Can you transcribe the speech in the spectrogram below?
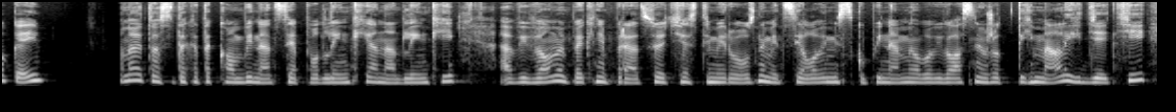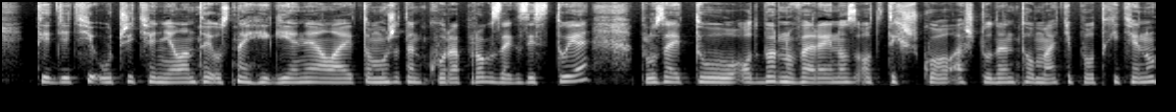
OK. Ono je to asi taká tá kombinácia podlinky a nadlinky a vy veľmi pekne pracujete s tými rôznymi cieľovými skupinami, lebo vy vlastne už od tých malých detí tie deti učíte nielen tej ústnej hygiene, ale aj tomu, že ten kuraprox existuje, plus aj tú odbornú verejnosť od tých škôl a študentov máte podchytenú,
